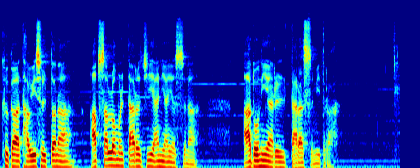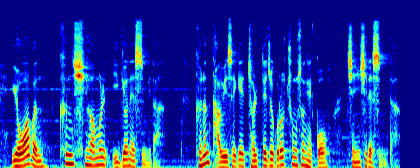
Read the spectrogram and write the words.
그가 다윗을 떠나 압살롬을 따르지 아니하였으나 아도니아를 따랐음이더라. 요압은 큰 시험을 이겨냈습니다. 그는 다윗에게 절대적으로 충성했고 진실했습니다.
